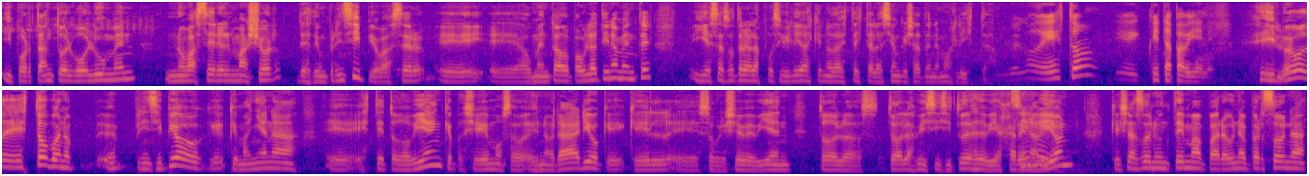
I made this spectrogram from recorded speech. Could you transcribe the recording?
y por tanto el volumen no va a ser el mayor desde un principio, va a ser eh, eh, aumentado paulatinamente y esa es otra de las posibilidades que nos da esta instalación que ya tenemos lista. Luego de esto, ¿qué etapa viene? Y luego de esto, bueno, en principio que, mañana eh, esté todo bien, que pues lleguemos en horario, que, él eh, sobrelleve bien todas las vicisitudes de viajar en avión, que ya son un tema para una persona,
